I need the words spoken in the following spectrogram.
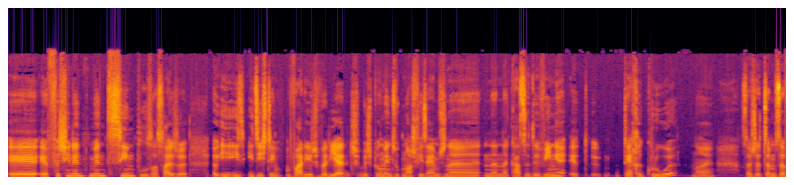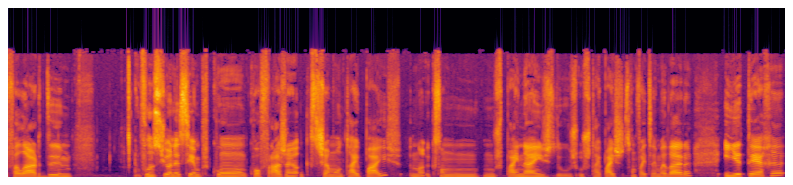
é, é fascinantemente simples, ou seja, existem várias variantes, mas pelo menos o que nós fizemos na, na, na Casa da Vinha é terra crua, não é? Ou seja, estamos a falar de Funciona sempre com cofragem, que se chamam taipais, que são uns painéis, dos, os taipais são feitos em madeira, e a terra,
